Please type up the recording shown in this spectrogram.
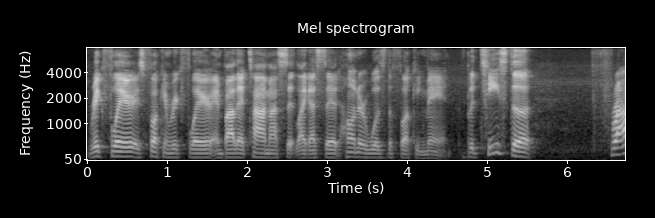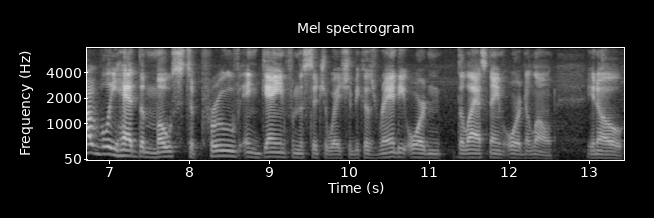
Ric Flair is fucking Ric Flair, and by that time I said, like I said, Hunter was the fucking man. Batista probably had the most to prove and gain from the situation because Randy Orton, the last name Orton alone, you know,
